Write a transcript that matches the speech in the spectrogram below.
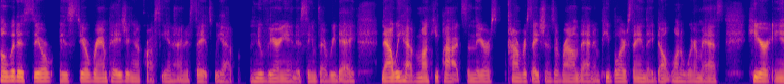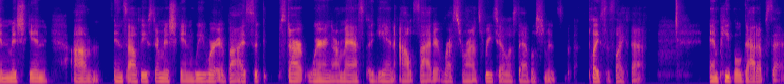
COVID is still is still rampaging across the United States. We have new variant, it seems every day. Now we have monkeypox, and there's conversations around that, and people are saying they don't want to wear masks. Here in Michigan, um, in southeastern Michigan, we were advised to start wearing our masks again outside at restaurants, retail establishments, places like that. And people got upset.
